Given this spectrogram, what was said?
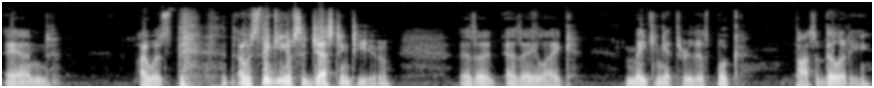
and I was I was thinking of suggesting to you as a as a like making it through this book possibility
